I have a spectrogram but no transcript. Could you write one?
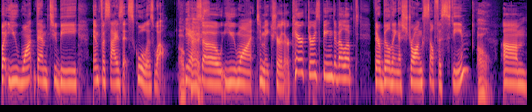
but you want them to be emphasized at school as well. Okay. Yeah, So you want to make sure their character is being developed. They're building a strong self esteem. oh. Um,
